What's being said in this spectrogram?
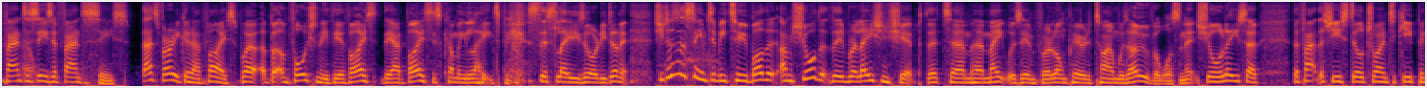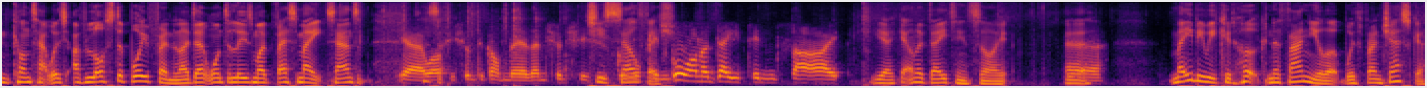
Fantasies are fantasies. That's very good advice. Well, but unfortunately, the advice the advice is coming late because this lady's already done it. She doesn't seem to be too bothered. I'm sure that the relationship that um, her mate was in for a long period of time was over, wasn't it? Surely. So the fact that she's still trying to keep in contact with, I've lost a boyfriend and I don't want to lose my best mate. Sounds. Yeah, well, she shouldn't have gone there then, should she? She's Just go looking- selfish. Go on a dating site. Yeah, get on a dating site. Uh, Yeah. Maybe we could hook Nathaniel up with Francesca,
